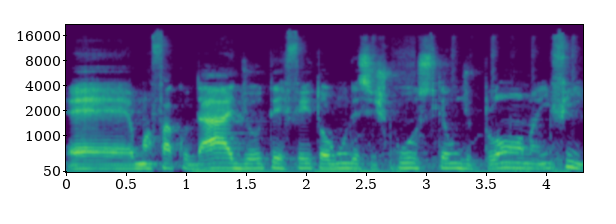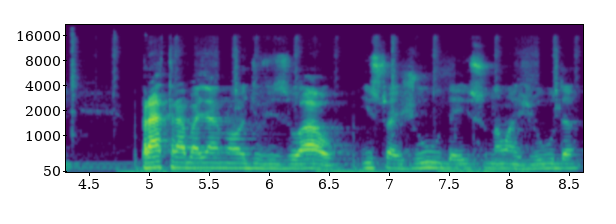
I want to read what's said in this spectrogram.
é, uma faculdade ou ter feito algum desses cursos, ter um diploma, enfim, para trabalhar no audiovisual. Isso ajuda, isso não ajuda.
